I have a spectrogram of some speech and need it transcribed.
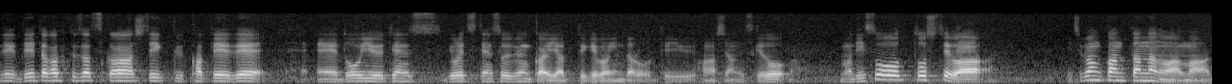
でデータが複雑化していく過程で、えー、どういう点行列転送分解やっていけばいいんだろうっていう話なんですけど、まあ、理想としては一番簡単なのはまあ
